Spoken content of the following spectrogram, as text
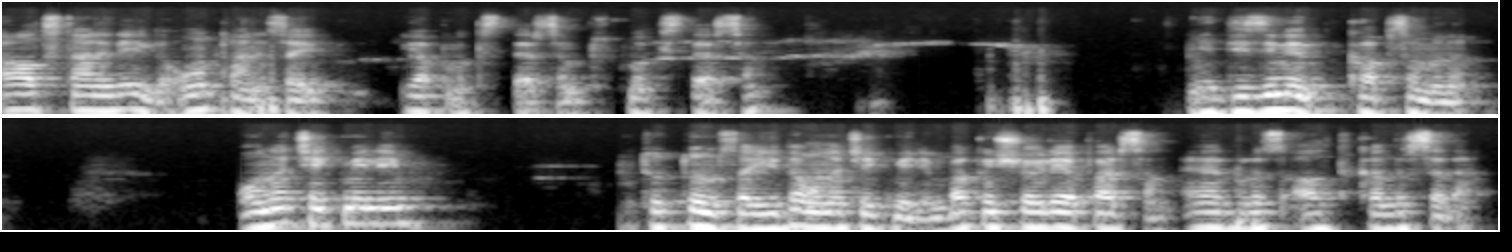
6 tane değil de 10 tane sayı yapmak istersem, tutmak istersem e, dizinin kapsamını 10'a çekmeliyim. Tuttuğum sayıyı da 10'a çekmeliyim. Bakın şöyle yaparsam eğer burası 6 kalırsa da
